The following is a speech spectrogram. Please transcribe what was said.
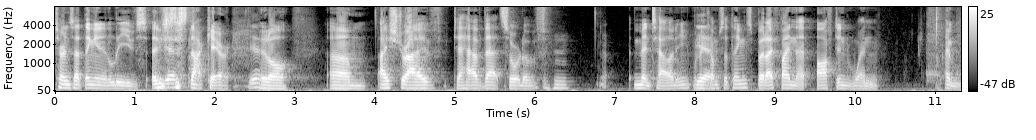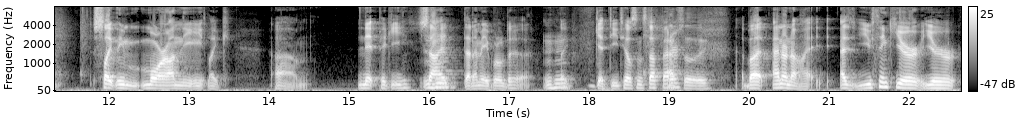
turns that thing in and leaves, and he Yeah. just not care at all. Um, I strive to have that sort of Mhm. mentality when it comes to things, but I find that often when I'm slightly more on the like um, nitpicky side, that I'm able to Mhm. like get details and stuff better. Absolutely. But I don't know. I, I, you think you're you're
